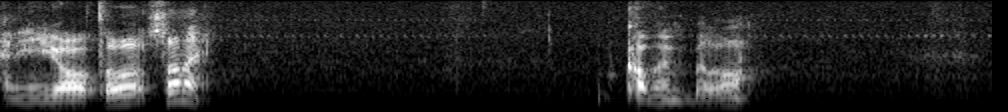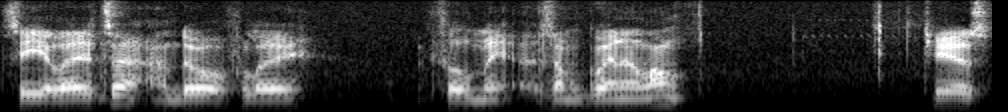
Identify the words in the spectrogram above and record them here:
any of your thoughts on it? Comment below. See you later and hopefully film it as I'm going along. Cheers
